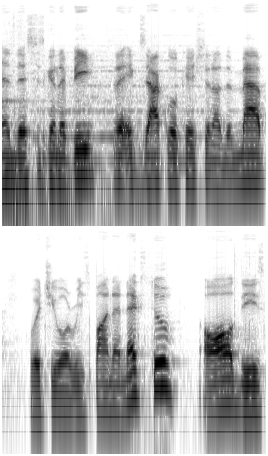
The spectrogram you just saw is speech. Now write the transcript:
and this is going to be the exact location of the map which you will respawn at next to all these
